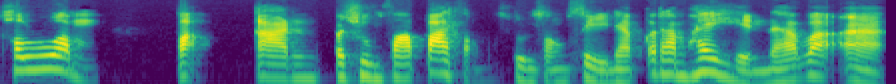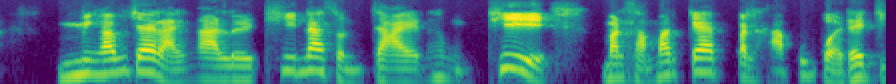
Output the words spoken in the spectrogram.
เข้าร่วมการประชุมฟ้าป้า 2024นะครับก็ทำให้เห็นนะครับว่าอ่ามีงานวิจัยหลายงานเลยที่น่าสนใจนะครับผมที่มันสามารถแก้ปัญหาผู้ป่วยได้จ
